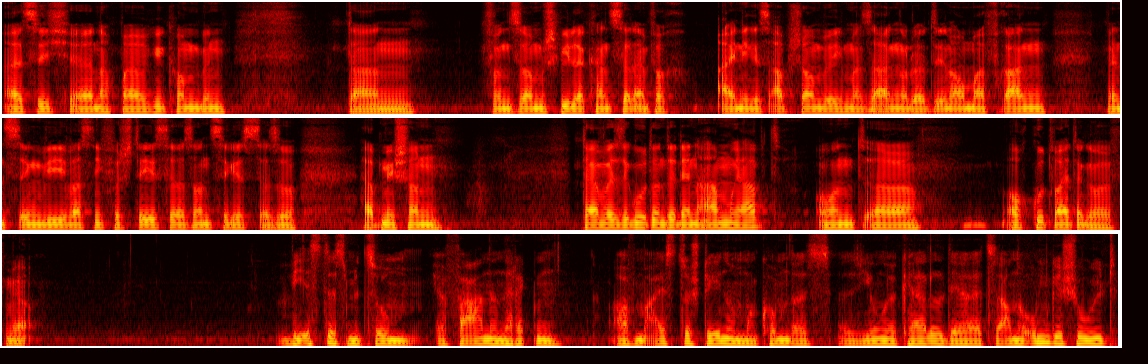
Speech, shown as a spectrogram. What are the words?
als ich äh, nach Bayern gekommen bin. Dann von so einem Spieler kannst du halt einfach einiges abschauen, würde ich mal sagen, oder den auch mal fragen, wenn es irgendwie was nicht verstehst oder sonstiges. Also habe mich schon teilweise gut unter den Armen gehabt und äh, auch gut weitergeholfen, ja. Wie ist es mit so einem erfahrenen Recken auf dem Eis zu stehen und man kommt als, als junger Kerl, der jetzt auch noch umgeschult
